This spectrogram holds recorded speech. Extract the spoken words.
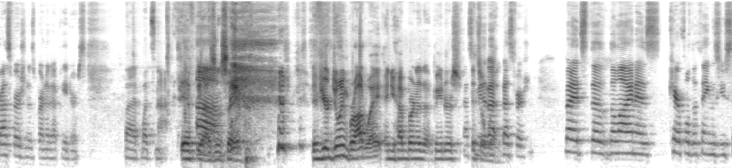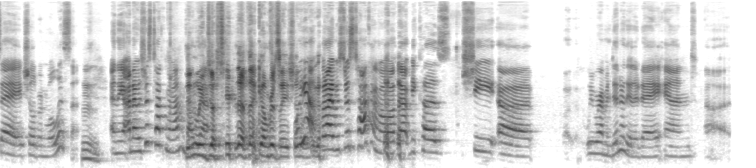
best version is Bernadette Peters, but what's not? If yeah, I was Um, gonna say if, if you're doing Broadway and you have Bernadette Peters, That's it's gonna be the win. be- best version. But it's the the line is careful the things you say, children will listen. Hmm. And the and I was just talking to my mom about Didn't we that. just hear that that conversation? Well, yeah, but I was just talking to my mom about that because she, uh, we were having dinner the other day, and uh,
